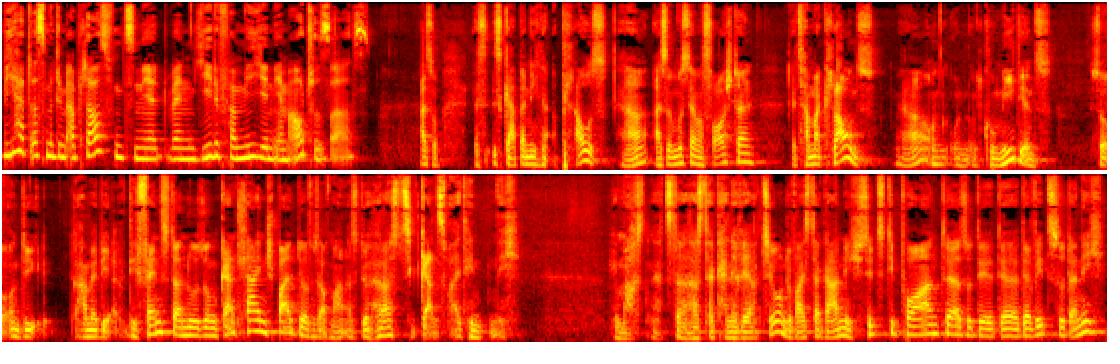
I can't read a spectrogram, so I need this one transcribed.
Wie hat das mit dem Applaus funktioniert, wenn jede Familie in ihrem Auto saß? Also es, es gab ja nicht einen Applaus. Ja? Also du musst dir mal vorstellen, jetzt haben wir Clowns ja? und, und, und Comedians. So, und die haben ja die, die Fenster nur so einen ganz kleinen Spalt dürfen sie aufmachen. Also du hörst sie ganz weit hinten nicht. Wie machst du denn jetzt? Da hast du ja keine Reaktion. Du weißt ja gar nicht, sitzt die Pointe, also der, der, der Witz oder nicht.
